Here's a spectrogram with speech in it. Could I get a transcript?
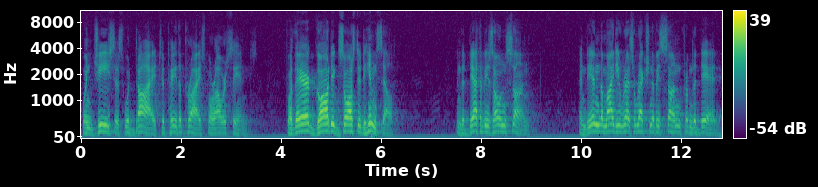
when Jesus would die to pay the price for our sins. For there God exhausted himself in the death of his own Son, and in the mighty resurrection of his Son from the dead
